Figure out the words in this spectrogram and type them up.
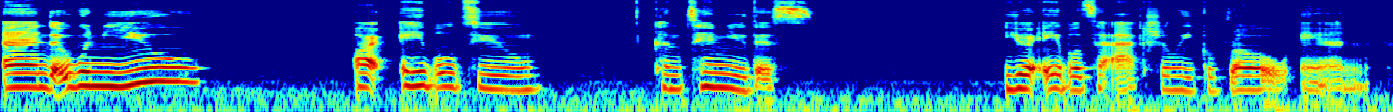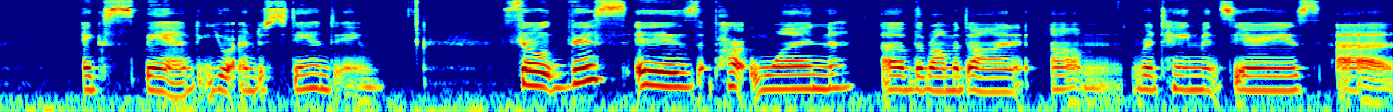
And when you are able to continue this, you're able to actually grow and expand your understanding. So, this is part one of the Ramadan um, retainment series. Uh,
